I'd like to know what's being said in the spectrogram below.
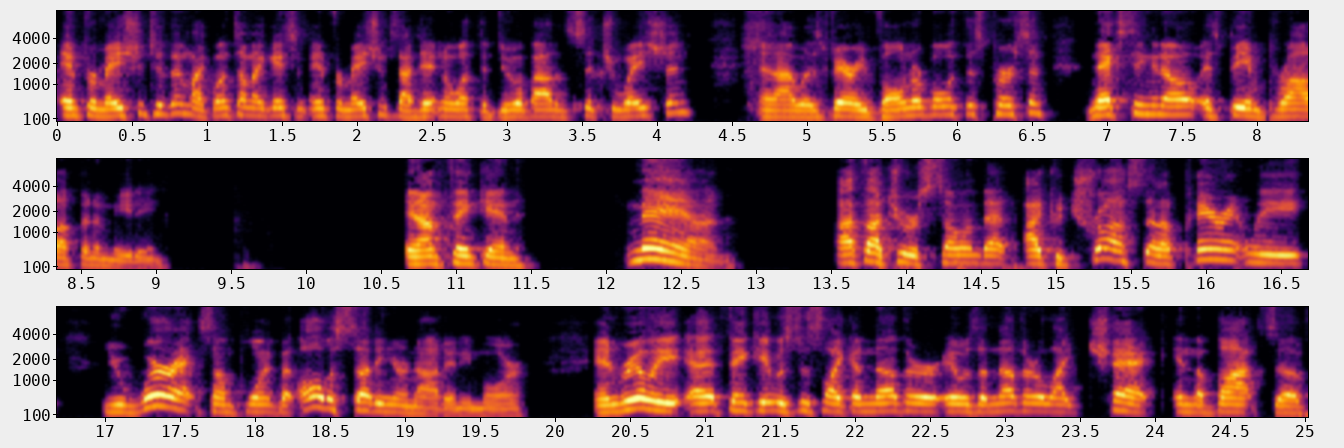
information to them like one time i gave some information because i didn't know what to do about the situation and i was very vulnerable with this person. Next thing you know it's being brought up in a meeting. And i'm thinking man i thought you were someone that i could trust and apparently you were at some point but all of a sudden you're not anymore. And really i think it was just like another it was another like check in the box of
